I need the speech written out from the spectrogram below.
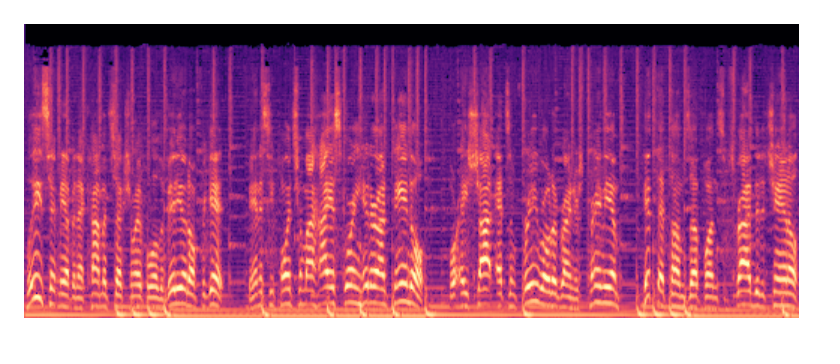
please hit me up in that comment section right below the video. Don't forget, fantasy points for my highest scoring hitter on FanDuel for a shot at some free RotoGrinders Premium. Hit that thumbs up button, subscribe to the channel,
